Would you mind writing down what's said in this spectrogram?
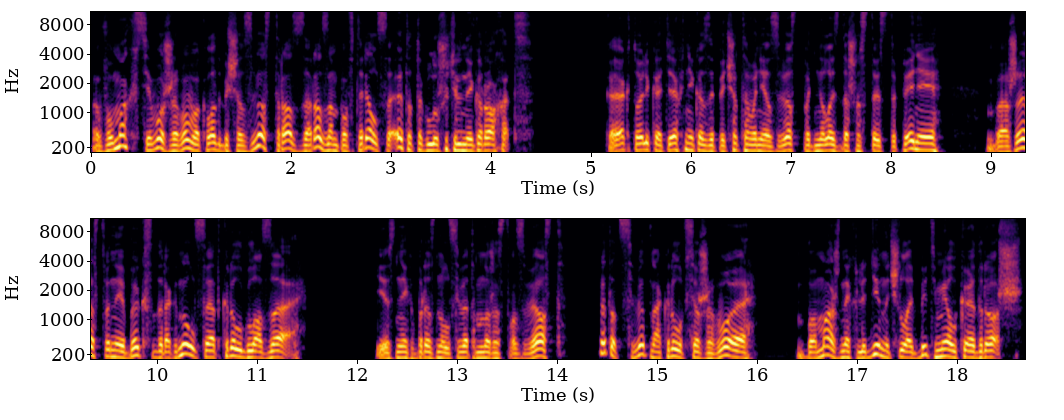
В умах всего живого кладбища звезд раз за разом повторялся этот оглушительный грохот. Как только техника запечатывания звезд поднялась до шестой ступени, Божественный бык содрогнулся и открыл глаза. Из них брызнул свет множества звезд. Этот свет накрыл все живое. Бумажных людей начала бить мелкая дрожь.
